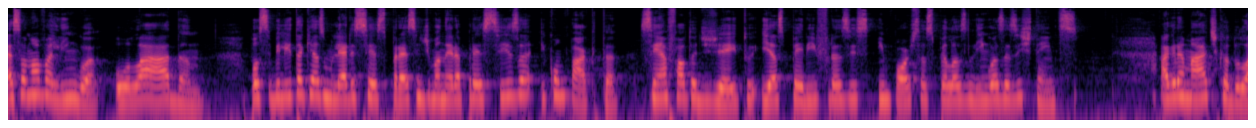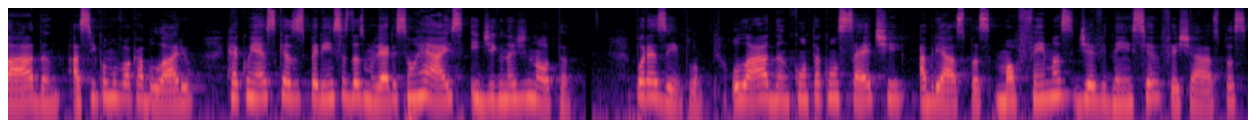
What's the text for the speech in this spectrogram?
Essa nova língua, o Laadan, possibilita que as mulheres se expressem de maneira precisa e compacta, sem a falta de jeito e as perífrases impostas pelas línguas existentes. A gramática do Laadan, assim como o vocabulário, reconhece que as experiências das mulheres são reais e dignas de nota. Por exemplo, o Laadan conta com sete, aspas, morfemas de evidência, aspas,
